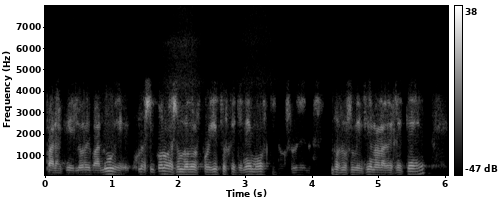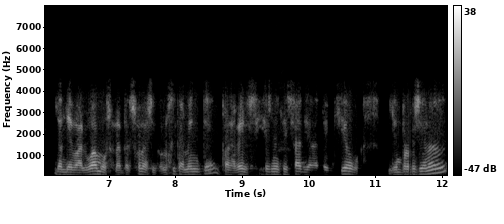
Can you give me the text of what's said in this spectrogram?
para que lo evalúe una psicóloga, es uno de los proyectos que tenemos, que nos, nos lo subvenciona la DGT, donde evaluamos a la persona psicológicamente para ver si es necesaria la atención de un profesional,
